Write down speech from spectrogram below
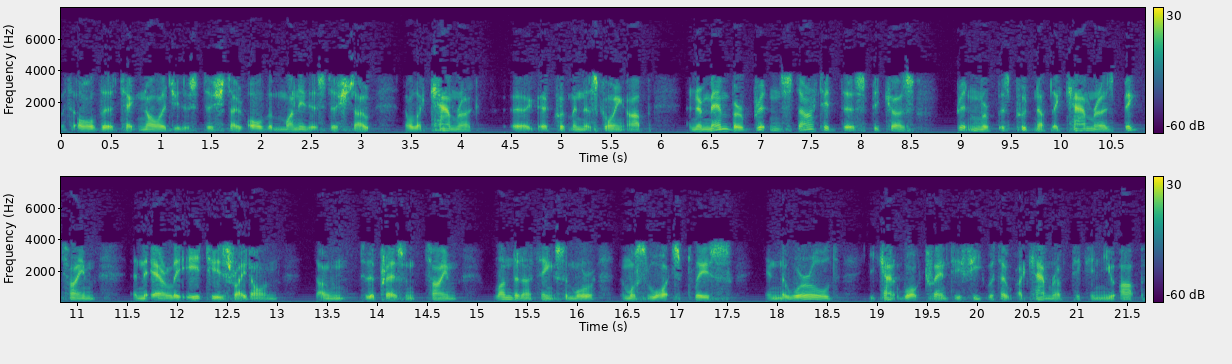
with all the technology that's dished out, all the money that's dished out, all the camera uh, equipment that's going up. And remember, Britain started this because Britain was putting up the cameras big time in the early 80s, right on down to the present time. London, I think, is the more the most watched place in the world. You can't walk 20 feet without a camera picking you up.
